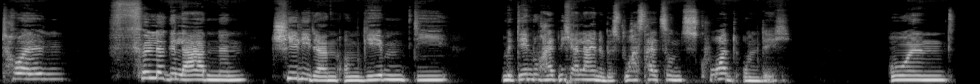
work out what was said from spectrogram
tollen, füllegeladenen Cheerleadern umgeben, die, mit denen du halt nicht alleine bist. Du hast halt so ein Squad um dich. Und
